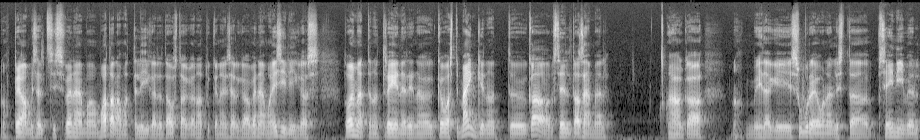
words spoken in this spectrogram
noh, peamiselt siis Venemaa madalamate liigade taustaga, natukene seal ka Venemaa esiliigas toimetanud treenerina, kõvasti mänginud ka sel tasemel. aga noh, midagi suurejoonelist ta seni veel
